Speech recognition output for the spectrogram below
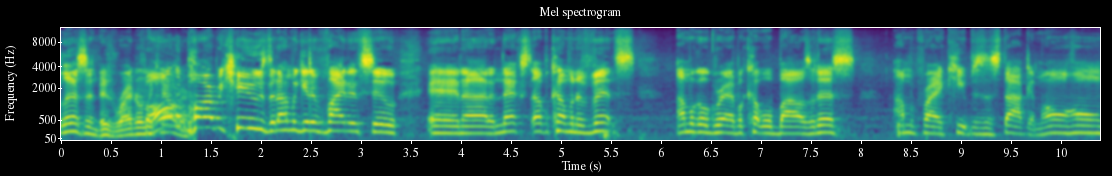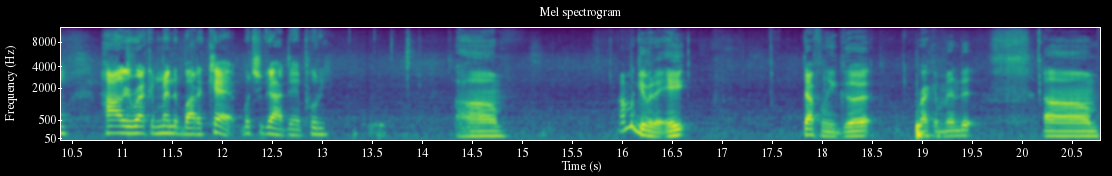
listen, It's right on for the all counter. the barbecues that I'm gonna get invited to, and uh, the next upcoming events, I'm gonna go grab a couple of bottles of this. I'm gonna probably keep this in stock at my own home. Highly recommended by the cat. What you got there, Pooty? Um, I'm gonna give it an eight. Definitely good. Recommend it. Um,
